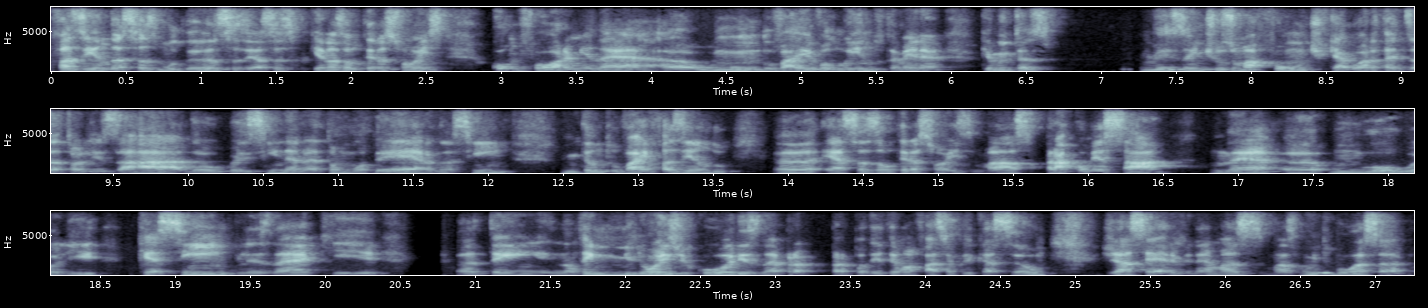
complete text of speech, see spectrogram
fazendo essas mudanças e essas pequenas alterações conforme, né? o mundo vai evoluindo também, né? Porque muitas vezes a gente usa uma fonte que agora está desatualizada ou coisa assim, né? Não é tão moderna assim. Então tu vai fazendo uh, essas alterações. Mas para começar, né, uh, um logo ali que é simples, né? Que uh, tem, não tem milhões de cores, né? Para poder ter uma fácil aplicação, já serve, né? Mas, mas muito boa essa,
